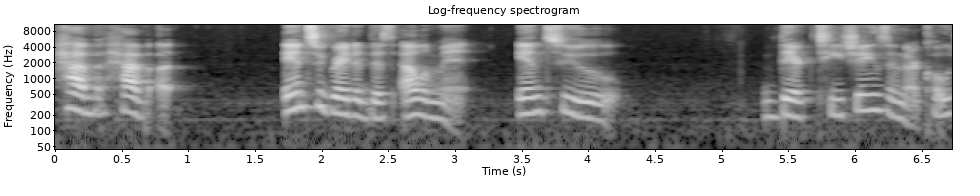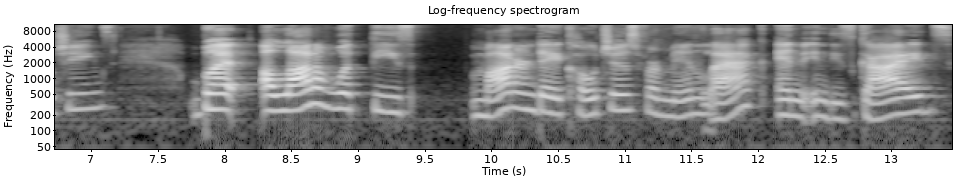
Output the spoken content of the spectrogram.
have have uh, integrated this element into their teachings and their coachings. But a lot of what these modern day coaches for men lack and in these guides,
